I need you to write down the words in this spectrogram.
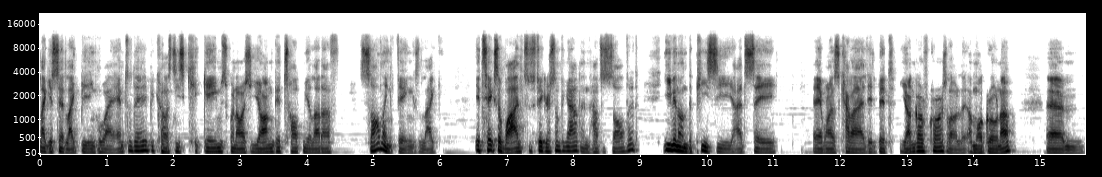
like you said, like being who I am today. Because these games, when I was young, they taught me a lot of solving things. Like it takes a while to figure something out and how to solve it. Even on the PC, I'd say uh, when I was kind of a little bit younger, of course, or a more grown up, um,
